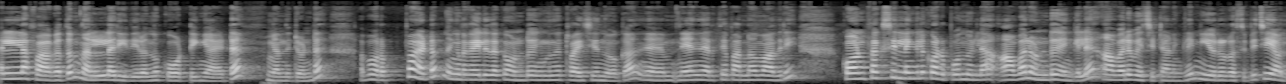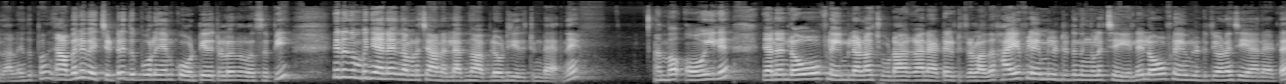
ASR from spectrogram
എല്ലാ ഭാഗത്തും നല്ല രീതിയിലൊന്ന് കോട്ടിംഗ് ആയിട്ട് വന്നിട്ടുണ്ട്. അപ്പോൾ ഉറപ്പായിട്ടും നിങ്ങളുടെ കയ്യിൽ ഇതൊക്കെ ഉണ്ട്. ഇങ്ങനെ ട്രൈ ചെയ്ത് നോക്കുക. ഞാൻ- നേരത്തെ പറഞ്ഞ മാതിരി കോൺഫ്ലെക്സ് ഇല്ലെങ്കിൽ കുഴപ്പമൊന്നുമില്ല. അവലുണ്ട് എങ്കിൽ അവൽ വെച്ചിട്ടാണെങ്കിലും ഈ ഒരു റെസിപ്പി ചെയ്യാവുന്നതാണ്. ഇതിപ്പം അവൽ വെച്ചിട്ട് ഇതുപോലെ ഞാൻ കോട്ട് ചെയ്തിട്ടുള്ള ഒരു റെസിപ്പി ഇതിന് മുമ്പ് ഞാൻ നമ്മുടെ ചാനലിൽ അന്ന് അപ്ലോഡ് ചെയ്തിട്ടുണ്ടായിരുന്നേ. അപ്പോൾ ഓയിൽ ഞാൻ ലോ ഫ്ലെയിമിലാണ് ചൂടാകാനായിട്ട് ഇട്ടിട്ടുള്ളത്. ഹൈ ഫ്ലെയിമിൽ ഇട്ടിട്ട് നിങ്ങൾ ചെയ്യൽ. ലോ ഫ്ലെയിമിൽ ഇട്ടിട്ട് വേണം ചെയ്യാനായിട്ട്.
